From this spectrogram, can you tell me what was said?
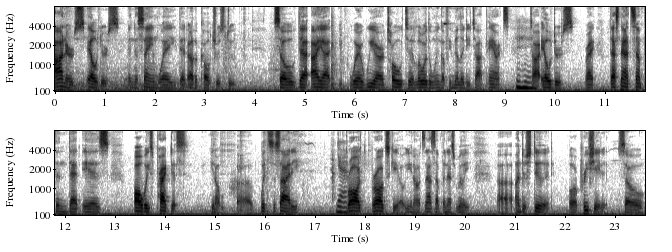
honors elders in the same way that other cultures do. So that ayat where we are told to lower the wing of humility to our parents, Mhm. to our elders, right? That's not something that is always practiced, you know, uh, with society Yeah. broad broad scale. You know, it's not something that's really uh, understood or appreciated. So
